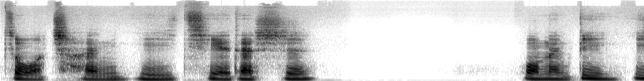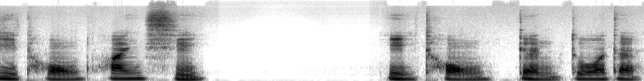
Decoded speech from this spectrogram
做成一切的事，我们必一同欢喜，一同更多的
